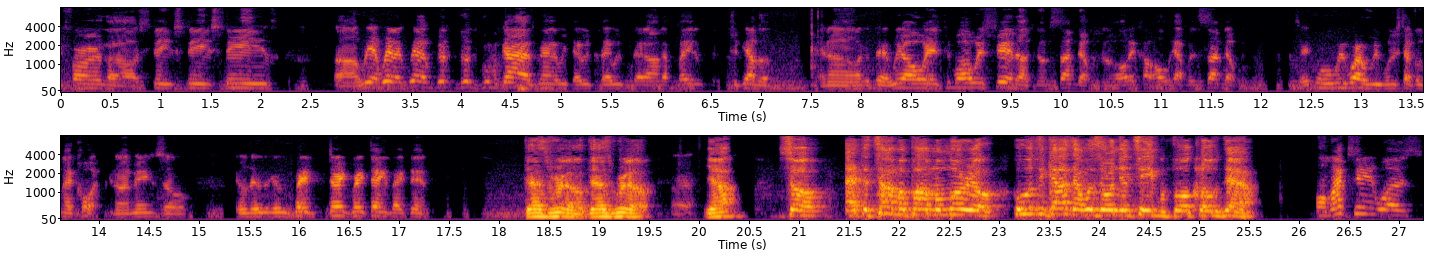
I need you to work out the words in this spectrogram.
Ferg, uh, Steve, Steve, Steve. Uh, we had we had, we had a good, good group of guys, man. We that we that, we, that, uh, that played together. And uh, like I said, we always people always feared us, you know, the Sun Devils. You know, all they call all we got was the Sun Devils. They knew who we were when we stepped on that court. You know what I mean? So it was, it was, it was great, great, great thing back then. That's real. That's real. Yeah. Yeah. So at the time of Power Memorial, who was the guys that was on your team before it closed down? Well, my team was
